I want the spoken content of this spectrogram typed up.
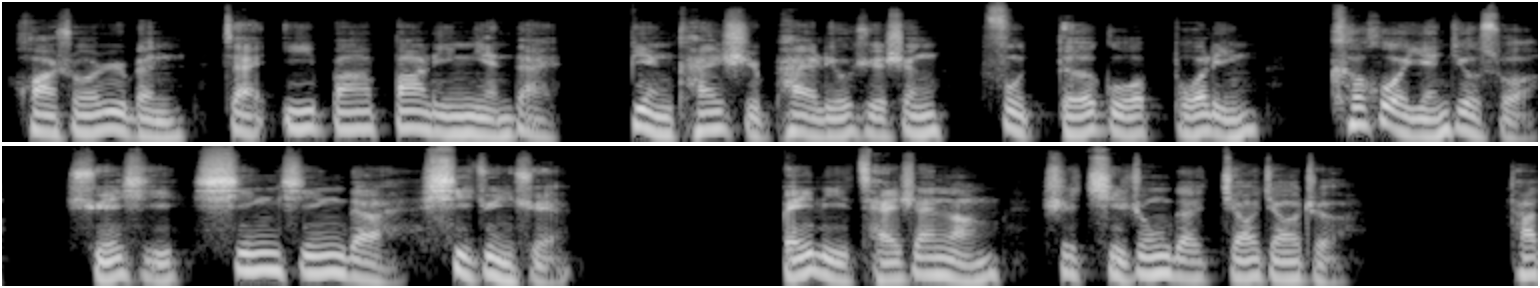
话说，日本在一八八零年代便开始派留学生。赴德国柏林科霍研究所学习新兴的细菌学，北里柴三郎是其中的佼佼者。他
